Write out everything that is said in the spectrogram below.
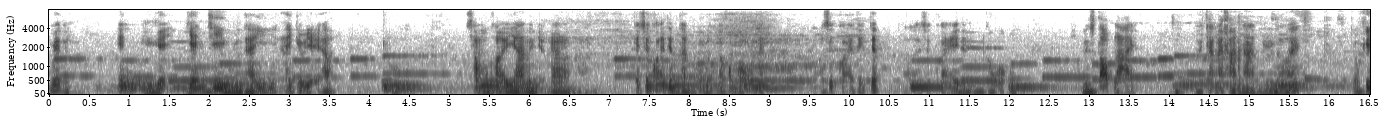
Biết Gen, Gen, Gen G của mình hay hay kiểu vậy ha. Kiểu sau một khoảng thời gian mình nhận ra là cái sức khỏe tinh thần của mình nó không ổn đấy. Sức khỏe thể chất hoặc là sức khỏe để mình không ổn mình stop lại. Và chẳng ai phàn nàn gì đó hết. Trong khi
